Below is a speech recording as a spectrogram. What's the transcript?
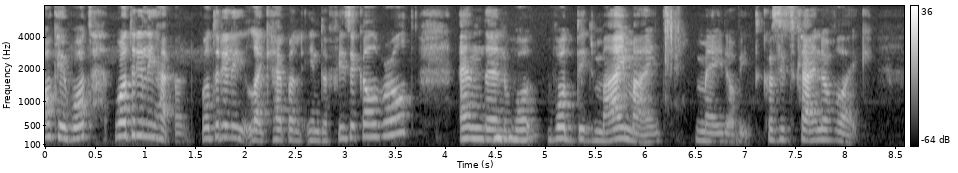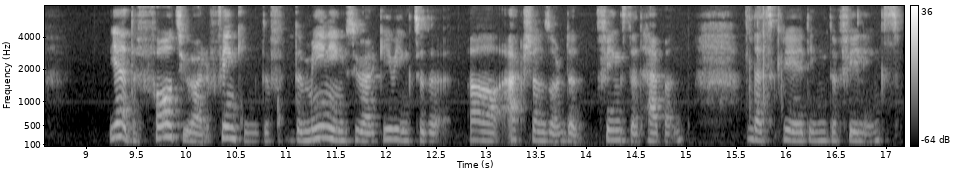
okay, what what really happened? What really like happened in the physical world? And then Mhm. what what did my mind made of it? Because it's kind of like yeah the thoughts you are thinking the, the meanings you are giving to the uh, actions or the things that happened that's creating the feelings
